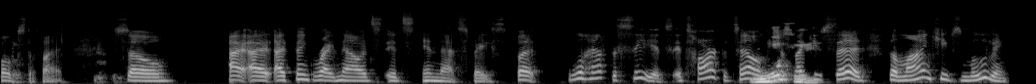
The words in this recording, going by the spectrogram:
folks to fight so I, I, I think right now it's it's in that space but we'll have to see it's it's hard to tell because like you said the line keeps moving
